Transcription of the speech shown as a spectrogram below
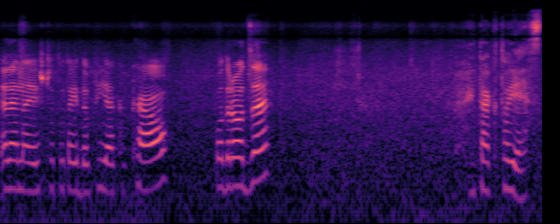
Elena jeszcze tutaj dopija kakao po drodze. I tak to jest.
